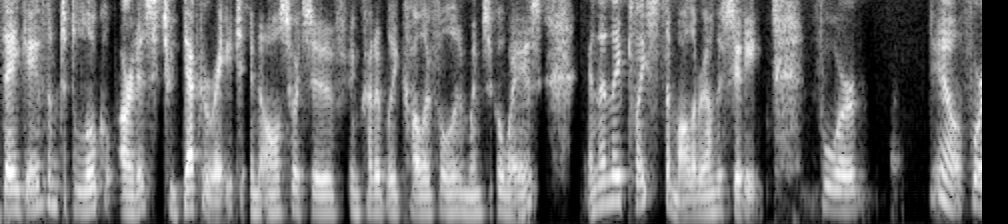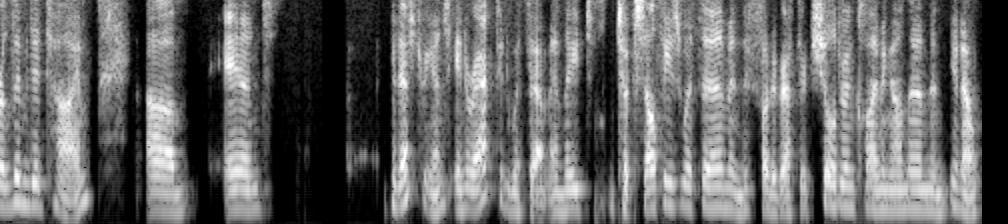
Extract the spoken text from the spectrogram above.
they gave them to the local artists to decorate in all sorts of incredibly colorful and whimsical ways, and then they placed them all around the city for you know for a limited time. Um, and pedestrians interacted with them and they t- took selfies with them and they photographed their children climbing on them and you know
